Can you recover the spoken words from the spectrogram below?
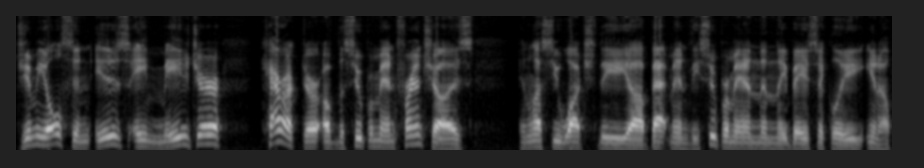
Jimmy Olsen is a major character of the Superman franchise. Unless you watch the uh, Batman v Superman, then they basically, you know,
